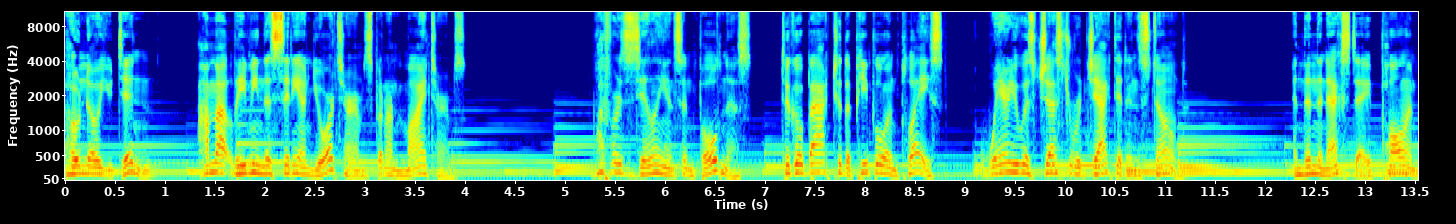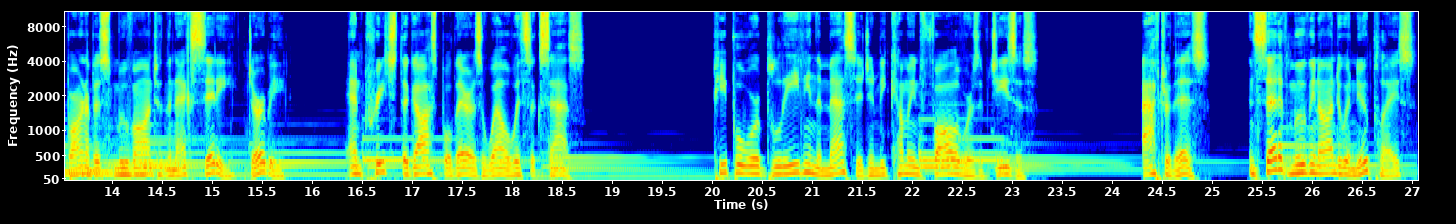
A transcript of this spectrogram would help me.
Oh, no, you didn't. I'm not leaving this city on your terms, but on my terms. What resilience and boldness to go back to the people in place where he was just rejected and stoned. And then the next day, Paul and Barnabas move on to the next city, Derbe, and preach the gospel there as well with success. People were believing the message and becoming followers of Jesus. After this, instead of moving on to a new place,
